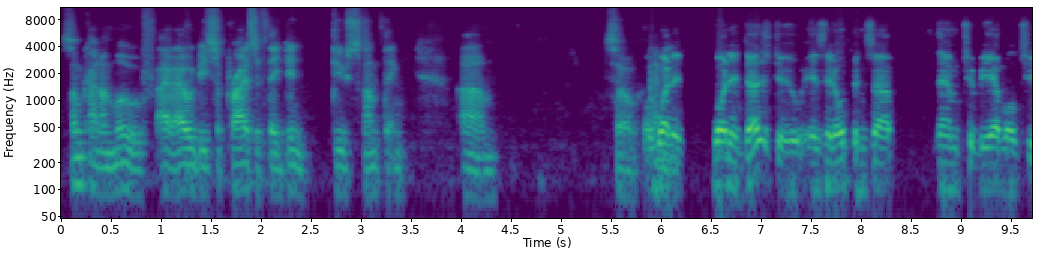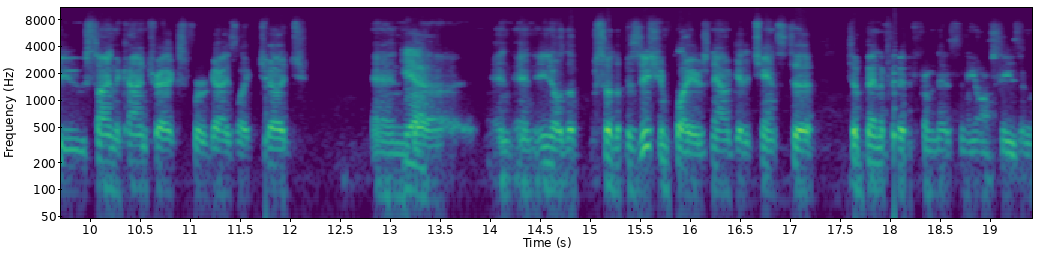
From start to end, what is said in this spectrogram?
some kind of move. I, I would be surprised if they didn't do something. Um, so Well, what mean, it what it does do is it opens up them to be able to sign the contracts for guys like Judge, and Yeah. uh, and and you know the so the position players now get a chance to to benefit from this in the off season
